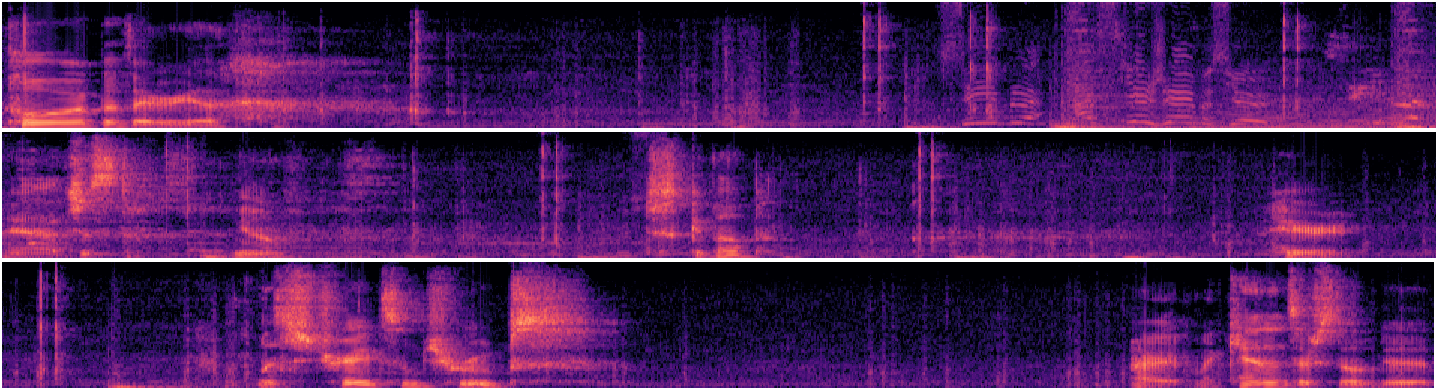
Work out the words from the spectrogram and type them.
Poor Bavaria. Just you know, just give up. Here, let's trade some troops. Alright, my cannons are still good.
